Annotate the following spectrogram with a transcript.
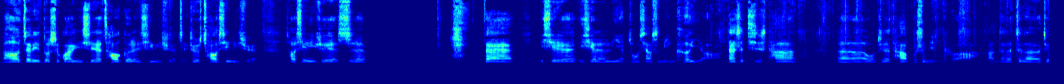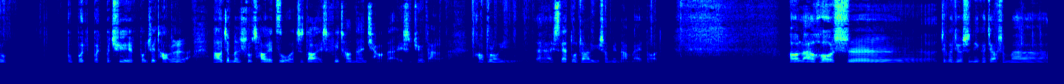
然后这里都是关于一些超个人心理学，就是超心理学，超心理学也是在。一些一些人眼中像是民科一样，但是其实它，呃，我觉得它不是民科啊啊，这个这个就不不不不去不去讨论了。然后这本书《超越自我之道》也是非常难抢的，也是绝版了，好不容易呃是在多抓鱼上面哪买到的。好，然后是这个就是那个叫什么，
